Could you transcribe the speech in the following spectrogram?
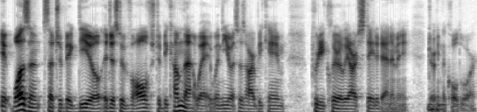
it wasn't such a big deal. It just evolved to become that way when the USSR became pretty clearly our stated enemy during the Cold War.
